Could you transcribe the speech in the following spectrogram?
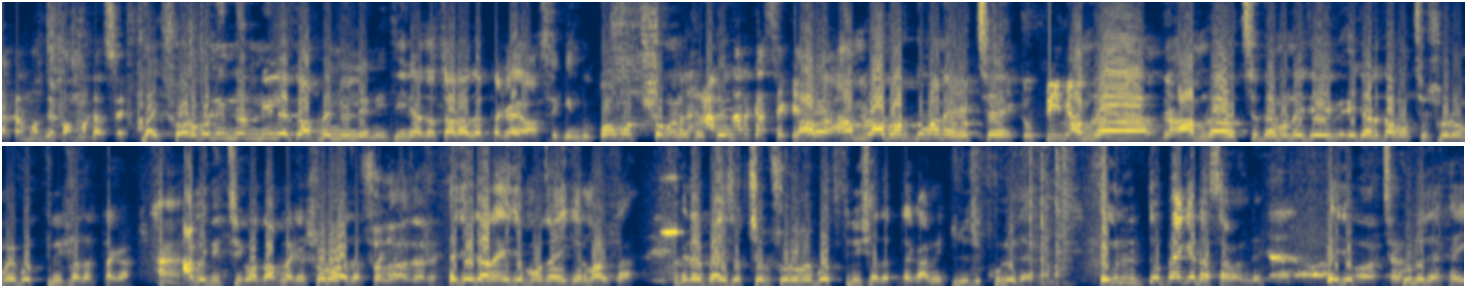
টাকার মধ্যে কমোড আছে? ভাই সর্বনিম্ন নিলে তো আপনি নিলেনই তিন হাজার চার হাজার টাকায় আছে কিন্তু কমর মানুষ হচ্ছে আমরা বর্তমানে হচ্ছে আমরা আমরা হচ্ছে যেমন এই যে এটার দাম হচ্ছে শোরুমে বত্রিশ হাজার টাকা। হ্যাঁ। আমি দিচ্ছি কত আপনাকে? ষোলো হাজার 16,000 এই যে এটার এই যে মোজাইকের মালটা এটার প্রাইস হচ্ছে শোরুমে বত্রিশ হাজার টাকা। আমি একটু যদি খুলে দেখাই এগুলির তো প্যাকেট আছে আমাদের। এই যে আচ্ছা। খুলে দেখাই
